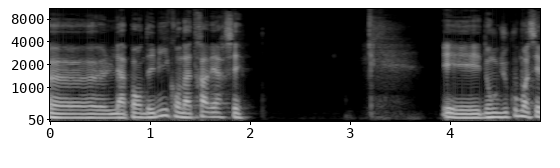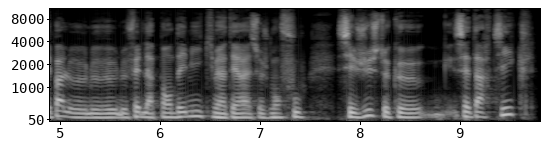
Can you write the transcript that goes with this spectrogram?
euh, la pandémie qu'on a traversée. Et donc du coup, moi, c'est pas le, le, fait de la pandémie qui m'intéresse, je m'en fous. C'est juste que cet article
